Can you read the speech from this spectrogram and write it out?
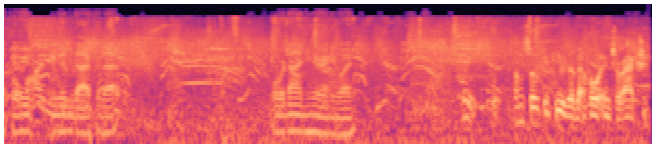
Okay, we, we didn't die for that. Well, we're dying here anyway. Wait, I'm so confused of that whole interaction.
